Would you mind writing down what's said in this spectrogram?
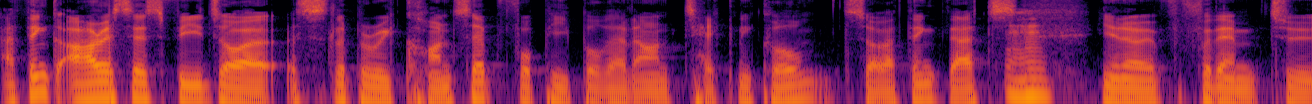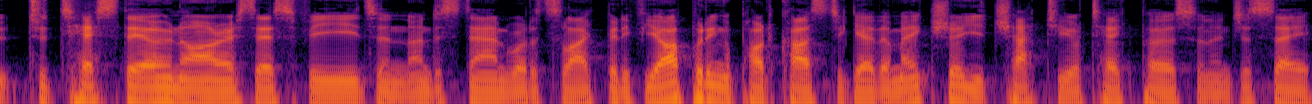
I think RSS feeds are a slippery concept for people that aren't technical. So I think that's mm-hmm. you know for them to to test their own RSS feeds and understand what it's like. But if you are putting a podcast together, make sure you chat to your tech person and just say,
